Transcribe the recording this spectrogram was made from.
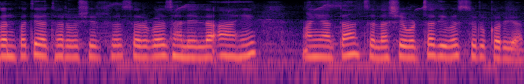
गणपती अथर्वशीर्ष सर्व झालेलं आहे. आणि आता चला शेवटचा दिवस सुरू करूयात.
